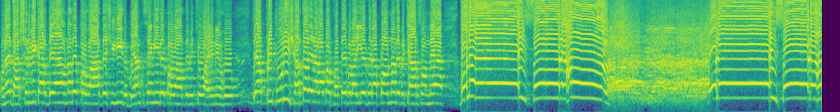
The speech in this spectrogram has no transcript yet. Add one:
ਉਹਨਾਂ ਦੇ ਦਰਸ਼ਨ ਵੀ ਕਰਦੇ ਆ, ਉਹਨਾਂ ਦੇ ਪਰਿਵਾਰ ਦੇ ਸ਼ਹੀਦ ਬੇਅੰਤ ਸਿੰਘ ਜੀ ਦੇ ਪਰਿਵਾਰ ਦੇ ਵਿੱਚੋਂ ਆਏ ਨੇ ਉਹ। ਤੇ ਆਪਣੀ ਪੂਰੀ ਸ਼ਰਧਾ ਦੇ ਨਾਲ ਆਪਾਂ ਫਤਿਹ ਬੁਲਾਈਏ, ਫਿਰ ਆਪਾਂ ਉਹਨਾਂ ਦੇ ਵਿਚਾਰ ਸੁਣਦੇ ਆ। ਬੋਲੇ ਸੋਨਹਾ ਬੋਲੇ ਸੋਨਹਾ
